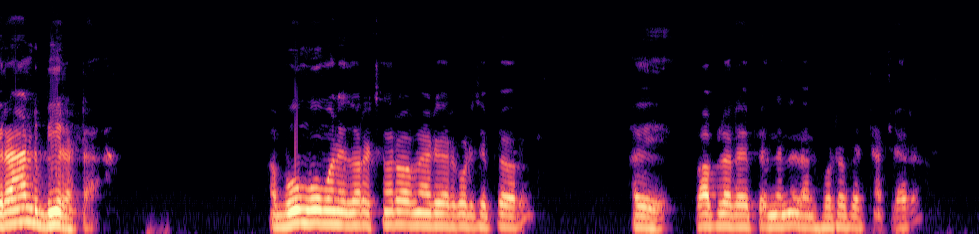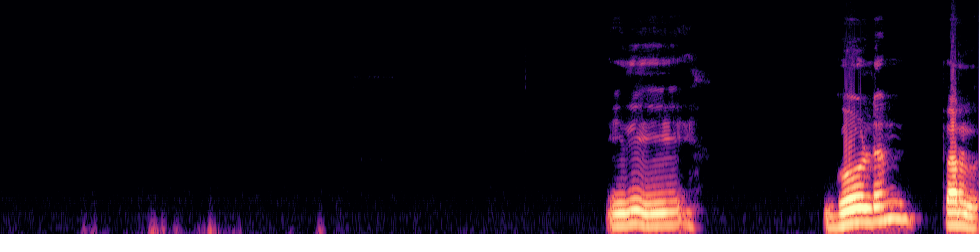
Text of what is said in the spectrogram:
grand beer అట ఆ భూమ్ భూమ్ అనే ద్వారా చంద్రబాబు నాయుడు గారు కూడా చెప్పేవారు. అది పాపులర్ అయిపోయిందని దాని ఫోటో పెట్టినట్లేరు. ఇది గోల్డెన్ పెరల్.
